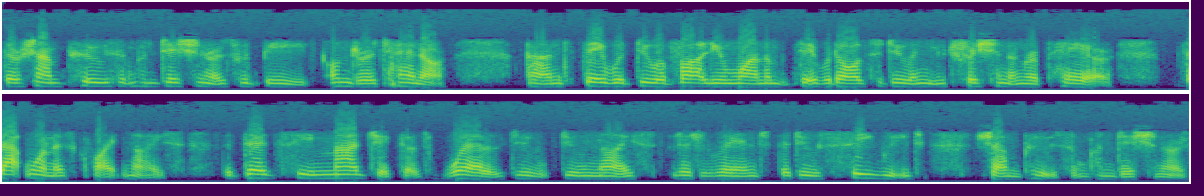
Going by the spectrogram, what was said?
Their shampoos and conditioners would be under a tenner, and they would do a volume one, and they would also do a nutrition and repair. That one is quite nice. The Dead Sea Magic as well do do nice little range. They do seaweed shampoos and conditioners,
